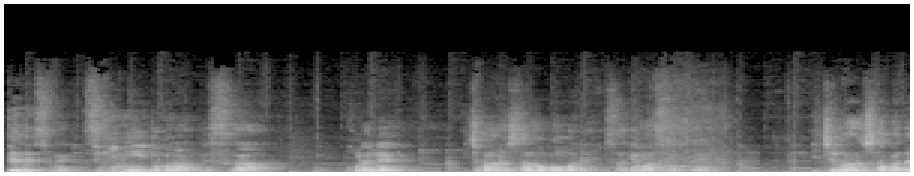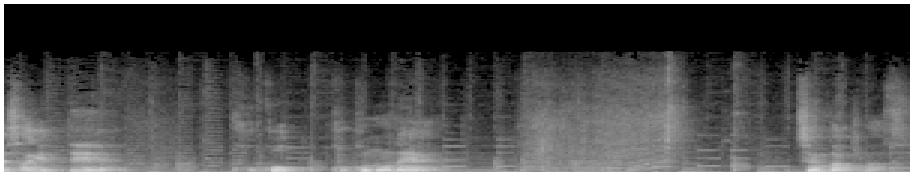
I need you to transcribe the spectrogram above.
でですね次にいいとこなんですがこれね一番下の方まで下げますよね。一番下まで下げてここここもね全部開きます。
